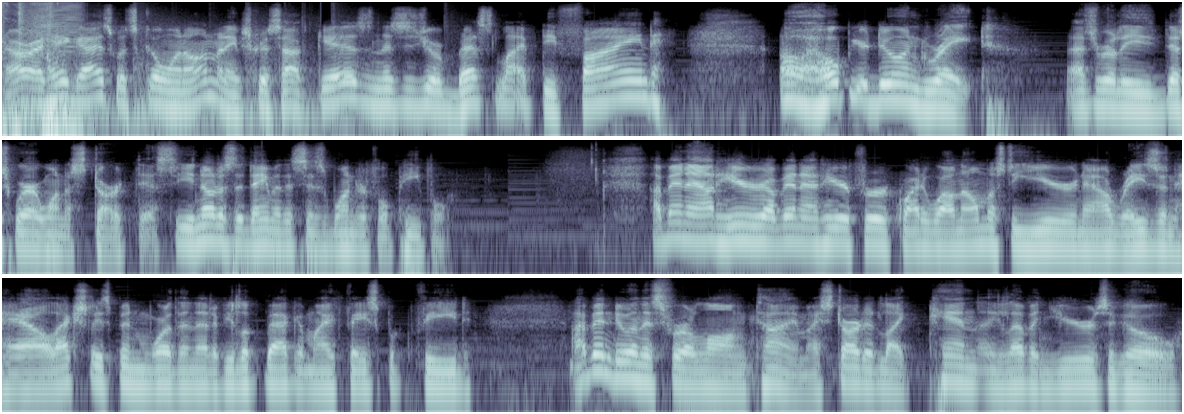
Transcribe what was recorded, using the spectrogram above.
All right, hey guys, what's going on? My name's Chris Hawkes, and this is your best life defined. Oh, I hope you're doing great. That's really that's where I want to start this. So you notice the name of this is Wonderful People. I've been out here. I've been out here for quite a while now, almost a year now, raising hell. Actually, it's been more than that. If you look back at my Facebook feed, I've been doing this for a long time. I started like 10, 11 years ago,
